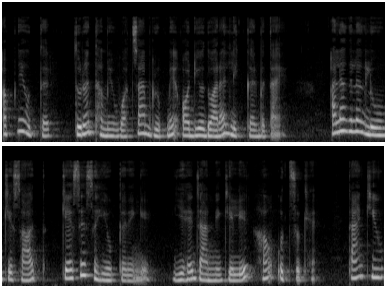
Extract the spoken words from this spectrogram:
अपने उत्तर तुरंत हमें व्हाट्सएप ग्रुप में ऑडियो द्वारा लिखकर बताएँ। अलग अलग लोगों के साथ कैसे सहयोग करेंगे, यह जानने के लिए हम उत्सुक हैं। थैंक यू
